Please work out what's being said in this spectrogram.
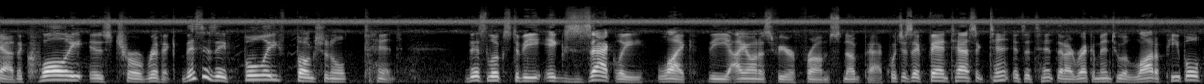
yeah, the quality is terrific. This is a fully functional tent. This looks to be exactly like the Ionosphere from Snugpak, which is a fantastic tent. It's a tent that I recommend to a lot of people.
